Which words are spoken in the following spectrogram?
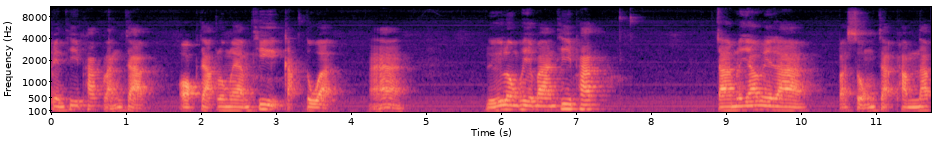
เป็นที่พักหลังจากออกจากโรงแรมที่กักตัวอ่าหรือโรงพยาบาลที่พัก ตามระยะเวลาประสงค์จะพำนับ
